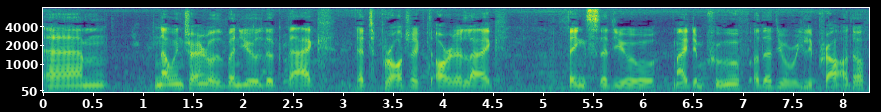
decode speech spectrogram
Um, now, in general, when you look back at the project, are there like things that you might improve or that you're really proud of?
